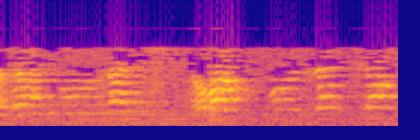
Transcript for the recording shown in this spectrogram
أفمن رب ذكر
